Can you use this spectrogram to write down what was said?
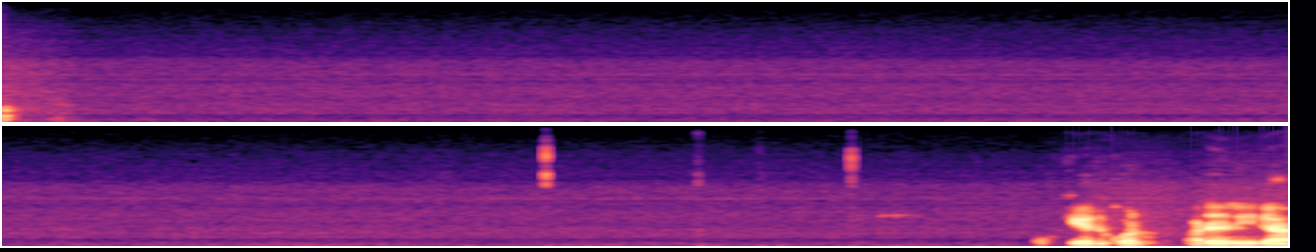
าะโอเค ทุกคนออเดอร์นี้เด้อ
